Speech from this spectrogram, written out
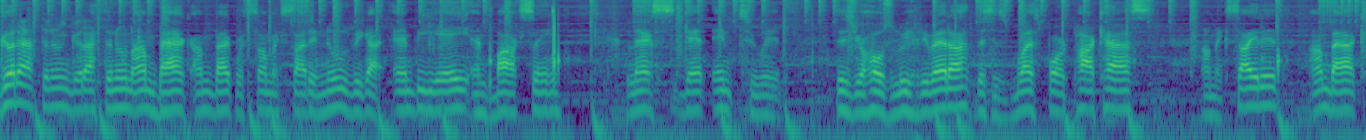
Good afternoon, good afternoon. I'm back. I'm back with some exciting news. We got NBA and boxing. Let's get into it. This is your host, Luis Rivera. This is Blessed Sport Podcast. I'm excited. I'm back.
